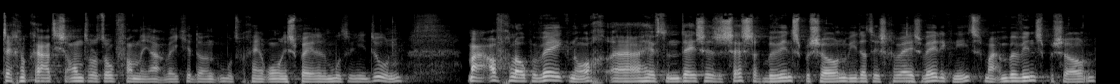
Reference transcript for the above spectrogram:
technocratisch antwoord op van... ja, weet je, dan moeten we geen rol in spelen, dat moeten we niet doen. Maar afgelopen week nog uh, heeft een D66-bewindspersoon... wie dat is geweest, weet ik niet, maar een bewindspersoon...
